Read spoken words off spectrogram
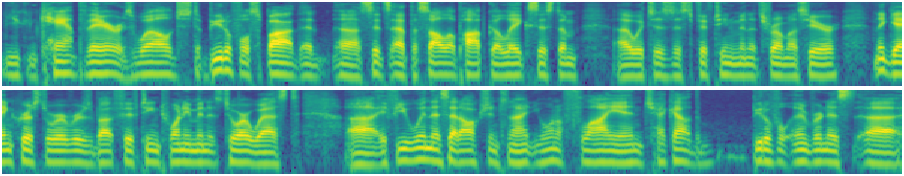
you can camp there as well. Just a beautiful spot that uh, sits at the Tsala Apopka Lake System, uh, which is just 15 minutes from us here. And again, Crystal River is about 15, 20 minutes to our west. Uh, if you win this at auction tonight, you want to fly in, check out the beautiful Inverness uh,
